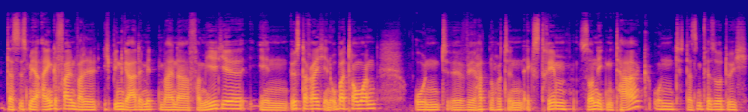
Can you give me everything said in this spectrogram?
das ist mir eingefallen, weil ich bin gerade mit meiner Familie in Österreich, in Obertauern und äh, wir hatten heute einen extrem sonnigen Tag und da sind wir so durch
